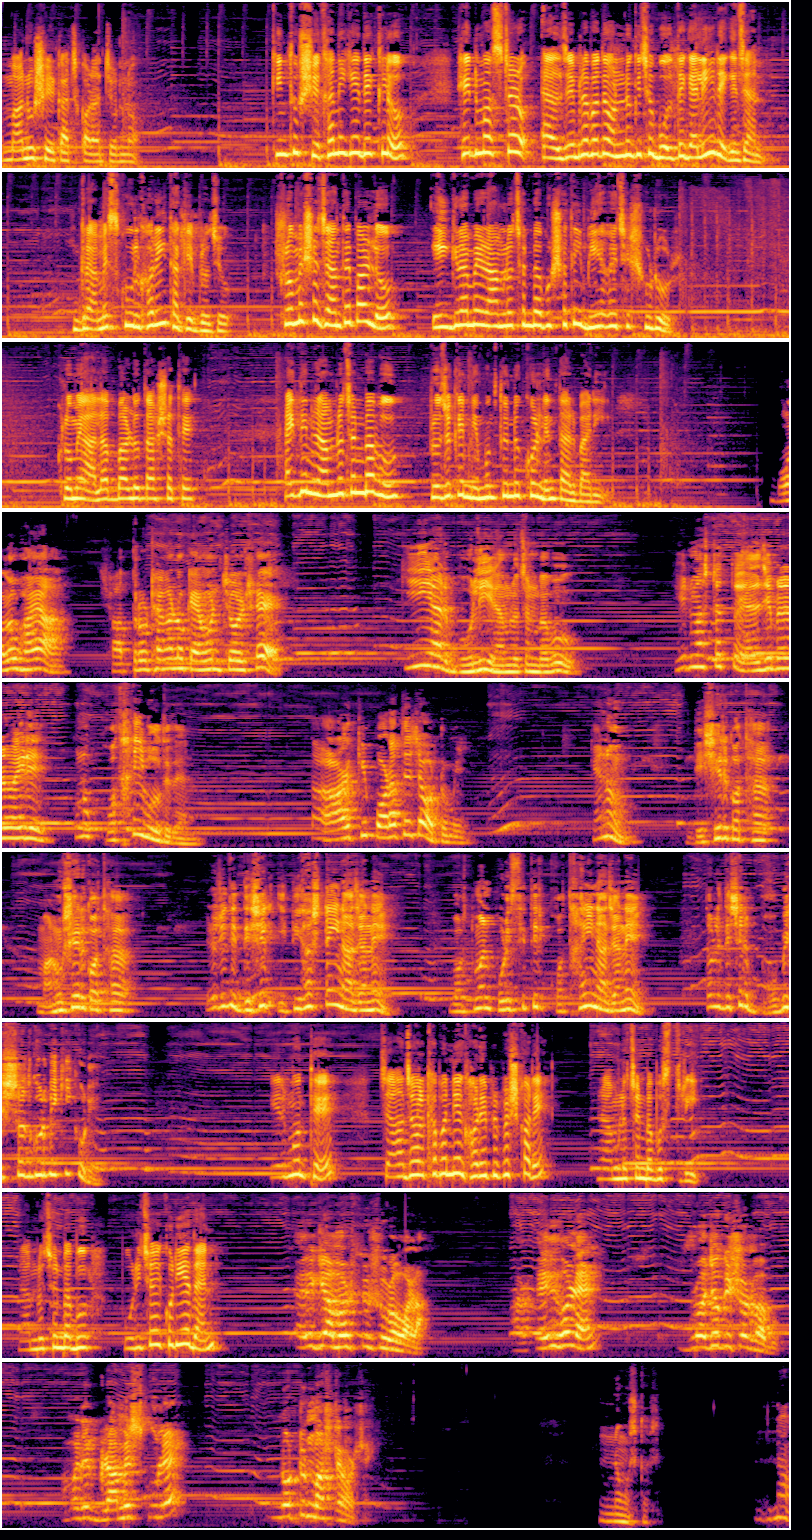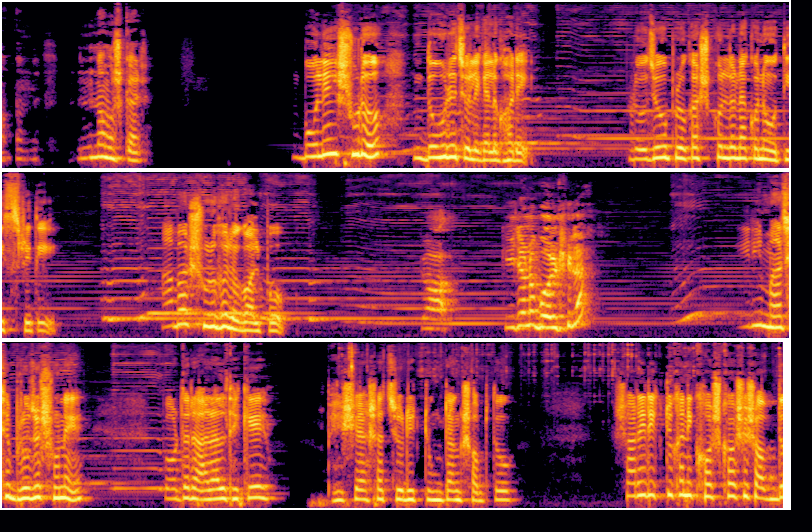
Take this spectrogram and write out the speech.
মানুষের কাজ করার জন্য। কিন্তু সেখানে গিয়ে দেখল হেডমাস্টার অ্যালজেব্রাবাদে অন্য কিছু বলতে গেলেই রেগে যান। গ্রামে স্কুল ঘরেই থাকে ব্রজ। ক্রমে সে জানতে পারল এই গ্রামের রামলোচন বাবুর সাথেই বিয়ে হয়েছে শুরুর ক্রমে আলাপ বাড়ল তার সাথে। একদিন রামলোচন বাবু ব্রজকে নেমন্তন্ন করলেন তার বাড়ি। বলো ভাইয়া ছাত্র ঠেঙানো কেমন চলছে? কি আর বলি রামলোচন বাবু হেডমাস্টার তো অ্যালজেব্রার বাইরে কোনো কথাই বলতে দেন তা আর কি পড়াতে চাও তুমি? কেন? দেশের কথা মানুষের কথা এটা যদি দেশের ইতিহাসটাই না জানে বর্তমান পরিস্থিতির কথাই না জানে তাহলে দেশের ভবিষ্যৎ গড়বে কি করে? এর মধ্যে চা জলখাবার নিয়ে ঘরে প্রবেশ করে রামলোচন বাবু স্ত্রী। রামলোচন বাবু পরিচয় করিয়ে দেন। এই যে আমার শ্বশুরওয়ালা। আর এই হলেন ব্রজকিশোর বাবু আমাদের গ্রামের স্কুলের নতুন মাস্টারমশাই। নমস্কার। নমস্কার। বলেই সুরো দৌড়ে চলে গেল ঘরে। রোজও প্রকাশ করল না কোনো অতিস্মৃতি আবার শুরু হলো গল্প। কি যেন বলছিলা? এরই মাঝে ব্রজ শুনে পর্দার আড়াল থেকে ভেসে আসা চুরির টুংটাং শব্দ, শাড়ির একটুখানি খসখসে শব্দ,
